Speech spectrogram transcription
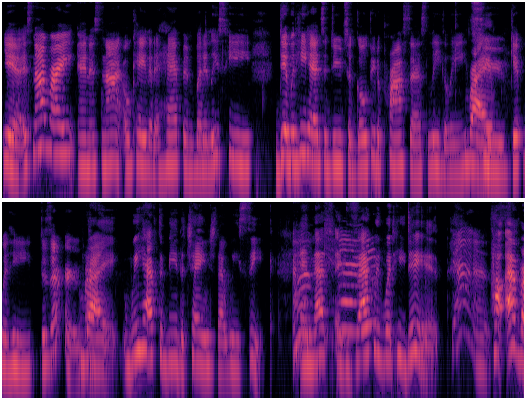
Yeah, it's not right and it's not okay that it happened, but at least he did what he had to do to go through the process legally Right. to get what he deserved. Right. Right. We have to be the change that we seek. And that's exactly what he did. Yes. However,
